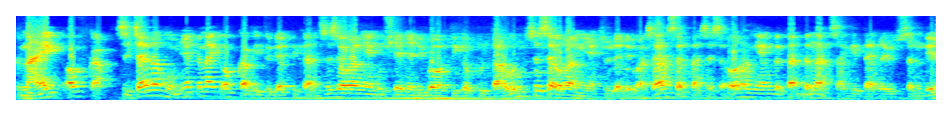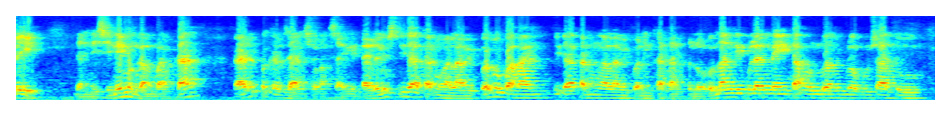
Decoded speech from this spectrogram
kenaik of cup secara umumnya kenaik of cup itu diartikan seseorang yang usianya di bawah 30 tahun seseorang yang sudah dewasa serta seseorang yang dekat dengan Sagittarius sendiri. Dan di sini menggambarkan karir pekerjaan seorang Sagittarius tidak akan mengalami perubahan tidak akan mengalami peningkatan penurunan di bulan Mei tahun 2021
